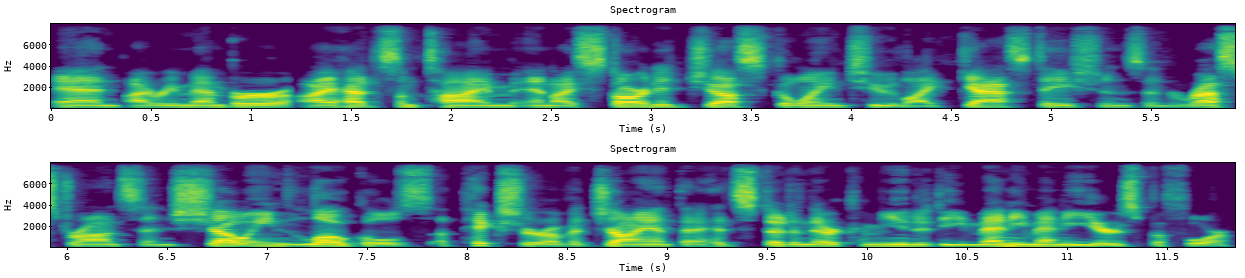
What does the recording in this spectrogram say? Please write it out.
and I remember I had some time and I started just going to like gas stations and restaurants and showing locals a picture of a giant that had stood in their community many, many years before.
